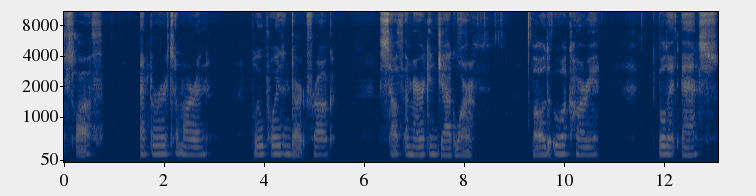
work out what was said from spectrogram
sloth, emperor tamarin, blue poison dart frog, South American jaguar, bald uakari, bullet ants,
